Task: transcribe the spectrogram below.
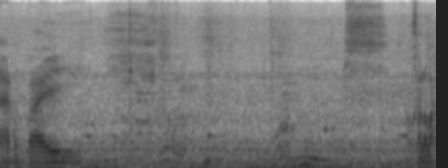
ลาดลงไปอืมเอาคาราบะ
